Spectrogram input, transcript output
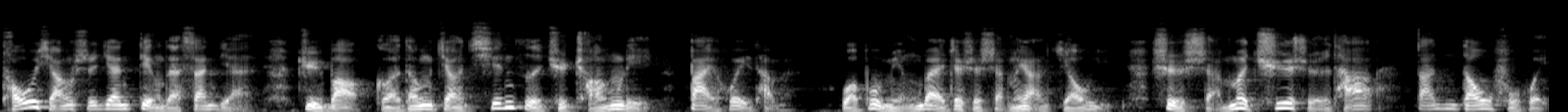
投降时间定在三点。据报，葛登将亲自去城里拜会他们。我不明白这是什么样的交易，是什么驱使他单刀赴会？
